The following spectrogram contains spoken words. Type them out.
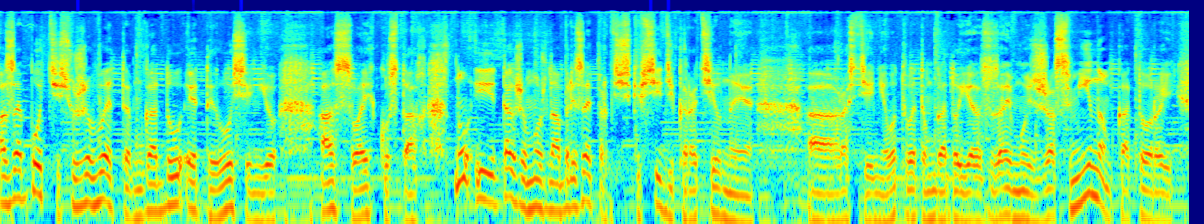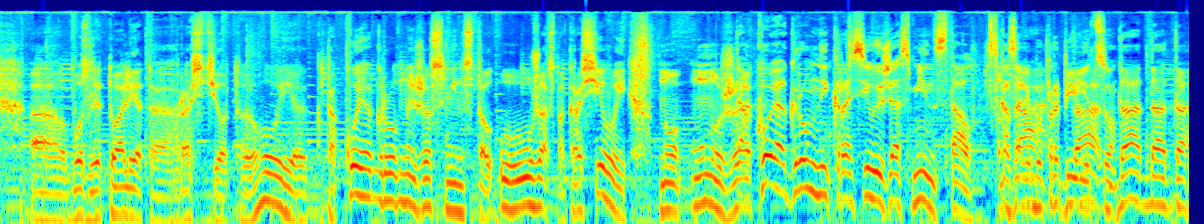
озаботьтесь уже в этом году, этой осенью о своих кустах. Ну и также можно обрезать практически все декоративные э, растения. Вот в этом году я займусь жасмином, который э, возле туалета растет. Ой, такой огромный жасмин стал. Ужасно красивый, но он уже... Такой огромный красивый жасмин стал, сказали да, бы про певицу. Да, да, да.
